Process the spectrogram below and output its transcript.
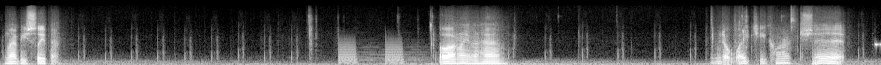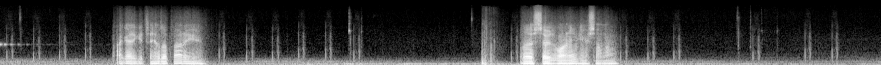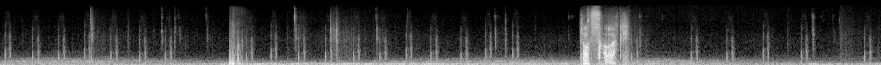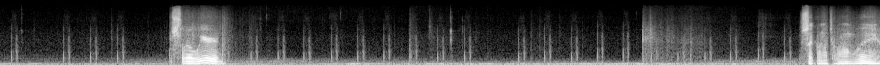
Might be sleeping. Oh, I don't even have. You need a white key card? Shit. I gotta get the hell up out of here. Unless there's one in here somewhere. The fuck? It's a little weird. Looks like I went the wrong way.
